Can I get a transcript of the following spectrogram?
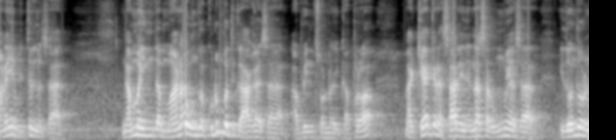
மனையை விற்றுருங்க சார். நம்ம இந்த மனை உங்கள் குடும்பத்துக்கு ஆகாது சார் அப்படின்னு சொன்னதுக்கப்புறம் நான் கேட்குறேன் சார் இது என்ன சார் உண்மையா சார்? இது வந்து ஒரு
